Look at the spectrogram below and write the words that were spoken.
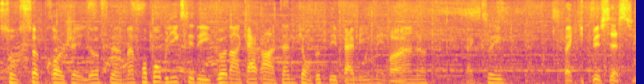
sur ce projet-là. Finalement, faut pas oublier que c'est des gars dans la quarantaine qui ont toutes des familles maintenant. Ouais. là. Fait que, Fait qu'il pisse assis.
